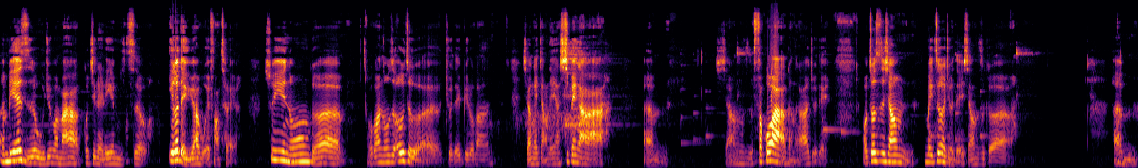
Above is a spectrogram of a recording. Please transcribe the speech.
NBA 是完全勿卖国际篮联个面子，一个队员也勿会放出来个。所以侬搿，我讲侬是欧洲个球队，比如讲像眼强队，像西班牙啊，嗯，像是法国啊搿能介个球队，或者是像美洲个球队，像是搿，嗯，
